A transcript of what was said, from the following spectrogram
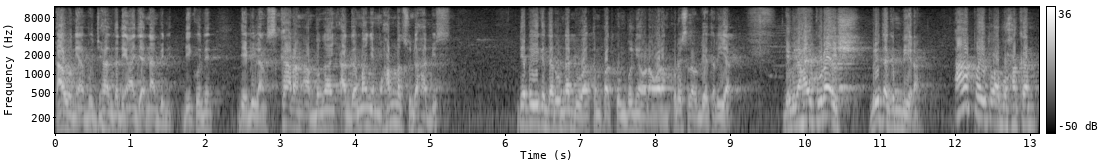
Tahu nih Abu Jahal tadi yang ajak Nabi nih, diikutin. Dia bilang, sekarang agamanya Muhammad sudah habis. Dia pergi ke Darun Nadwa, tempat kumpulnya orang-orang Quraisy, lalu dia teriak. Dia bilang, hai Quraisy, berita gembira. Apa itu Abu Hakam?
